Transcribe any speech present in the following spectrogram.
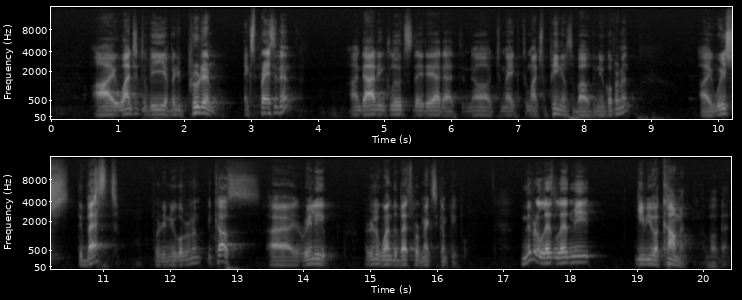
I wanted to be a very prudent ex-president, and that includes the idea that not to make too much opinions about the new government. I wish the best for the new government because I really, really want the best for Mexican people. Nevertheless, let me give you a comment about that.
